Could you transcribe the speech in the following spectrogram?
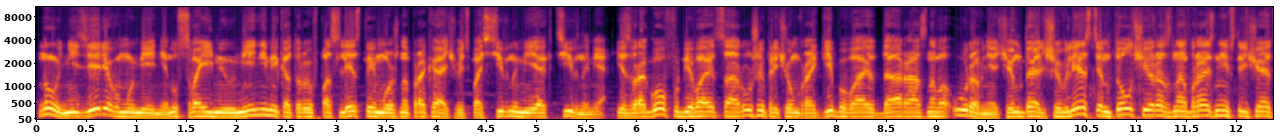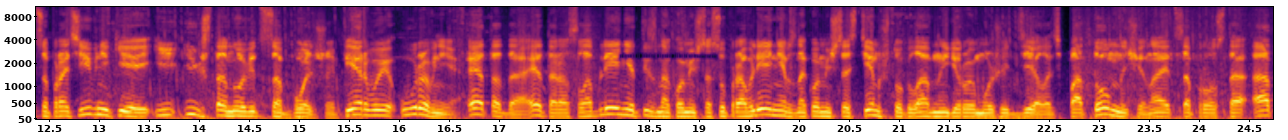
ну, не деревом умений, ну, своими умениями, которые впоследствии можно прокачивать, пассивными и активными. Из врагов выбиваются оружие, причем враги бывают до разного уровня. Чем дальше в лес, тем толще и разнообразнее встречаются противники, и их становится больше. Первые уровни, это да, это расслабление, ты знакомишься с управлением, знакомишься с тем, что главный герой может делать. Потом начинается просто от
